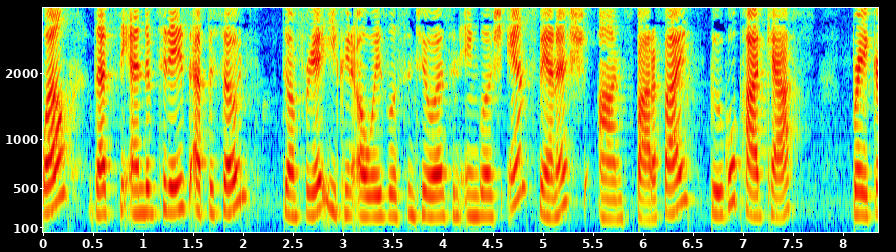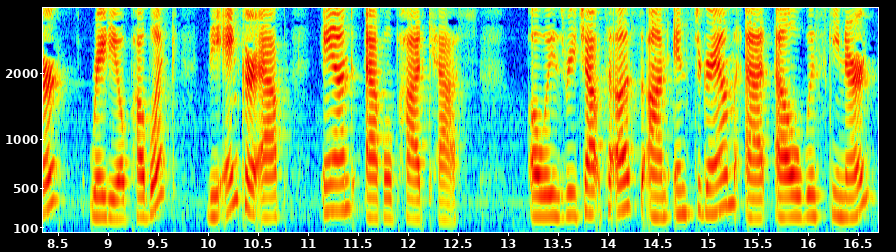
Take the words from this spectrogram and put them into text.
Well, that's the end of today's episode. Don't forget, you can always listen to us in English and Spanish on Spotify, Google Podcasts, Breaker, Radio Public, the Anchor app, and Apple Podcasts. Always reach out to us on Instagram at lwhiskeynerd,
